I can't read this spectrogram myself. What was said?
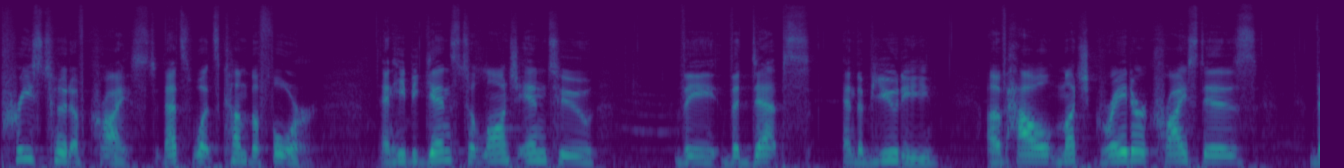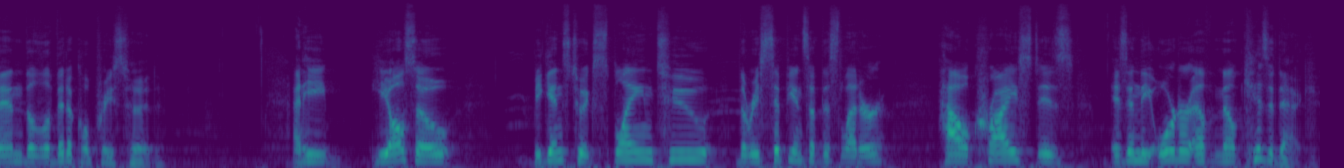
priesthood of Christ. That's what's come before and he begins to launch into the, the depths and the beauty of how much greater Christ is than the Levitical priesthood. And he, he also begins to explain to the recipients of this letter how Christ is, is in the order of Melchizedek.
